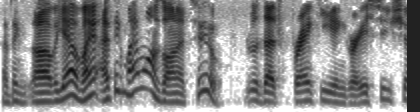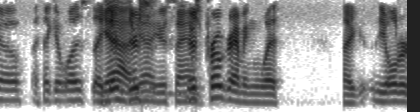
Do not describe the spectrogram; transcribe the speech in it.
I think. Uh, yeah, my, I think my mom's on it too. that Frankie and Gracie show. I think it was. Like, Yeah, there's, yeah, you're saying. there's programming with like the older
